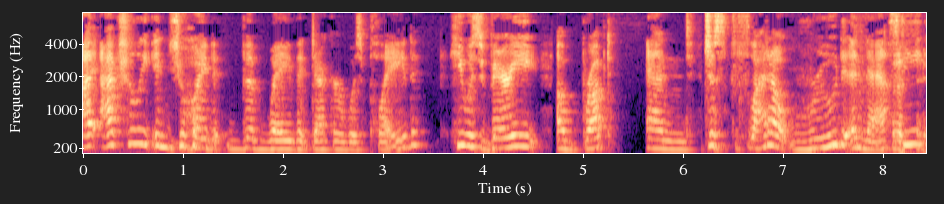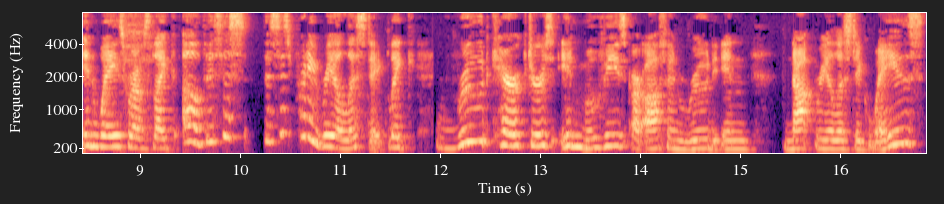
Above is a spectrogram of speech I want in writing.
I actually enjoyed the way that Decker was played. He was very abrupt and just flat out rude and nasty in ways where I was like, "Oh, this is this is pretty realistic." Like rude characters in movies are often rude in not realistic ways,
